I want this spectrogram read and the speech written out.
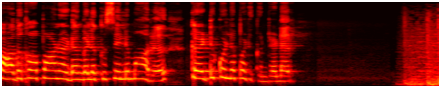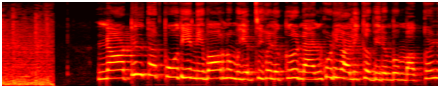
பாதுகாப்பான இடங்களுக்கு செல்லுமாறு கேட்டுக்கொள்ளப்படுகின்றனர் நாட்டில் தற்போதைய நிவாரண முயற்சிகளுக்கு நன்கொடை அளிக்க விரும்பும் மக்கள்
